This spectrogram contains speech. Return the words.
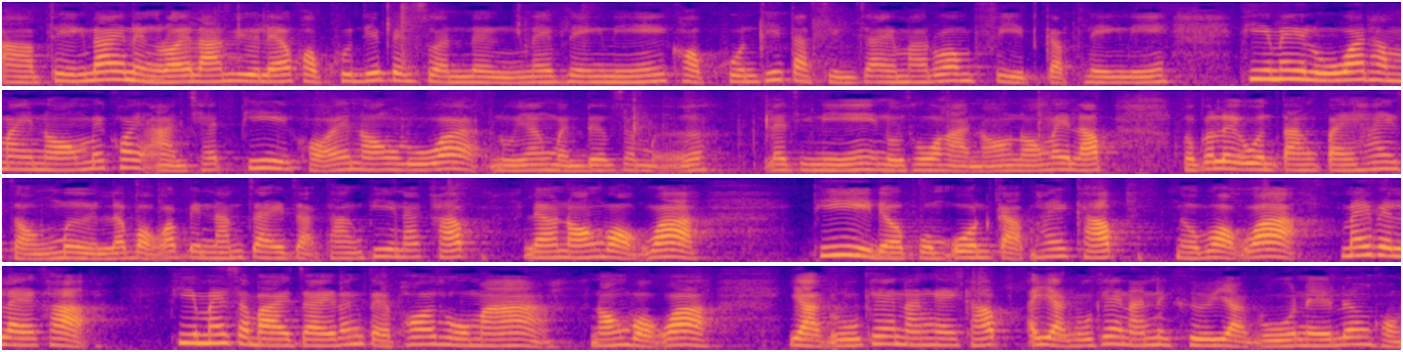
อ่าเพลงได้ 100 ล้านวิวแล้วขอบคุณที่เป็นส่วนหนึ่งในเพลงนี้ขอบคุณที่ตัดสินใจมาร่วมฟีดกับเพลงนี้ พี่ไม่รู้ว่าทำไมน้องไม่ค่อยอ่านแชทพี่ขอให้น้องรู้ว่าหนูยังเหมือนเดิมเสมอ และทีนี้หนูโทรหาน้องน้องไม่รับหนูก็เลยโอนตังไปให้สองหมื่นแล้วบอกว่าเป็นน้ำใจจากทางพี่นะครับ แล้วน้องบอกว่าพี่เดี๋ยวผมโอนกลับให้ครับ หนูบอกว่าไม่เป็นไรค่ะ พี่ไม่สบายใจตั้งแต่พ่อโทรมา น้องบอกว่าอยากรู้แค่นั้นไงครับไออยากรู้แค่นั้นนี่คืออยากรู้ในเรื่องของ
